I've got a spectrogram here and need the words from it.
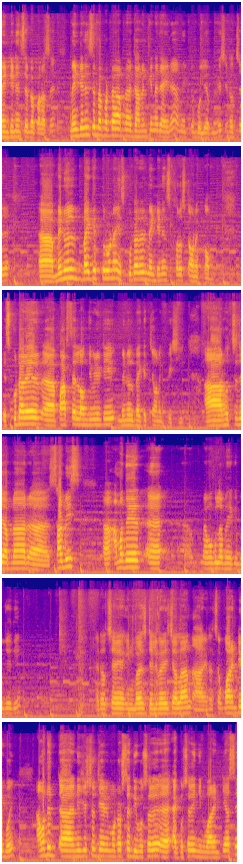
মেনটেনেন্সের ব্যাপার আছে। মেনটেনেন্সের ব্যাপারটা আপনার জানেন কিনা জানি না, আমি একটু বলি আপনাকে। সেটা হচ্ছে ম্যানুয়াল বাইকের তুলনায় স্কুটারের মেনটেনেন্স খরচটা অনেক কম। স্কুটারের পার্টসের লংজিবিলিটি ম্যানুয়াল বাইকের চেয়ে অনেক বেশি। আর হচ্ছে যে আপনার সার্ভিস আমাদের মেমোগুলা ভাইকে বুঝিয়ে দিই। এটা হচ্ছে ইনভয়েস ডেলিভারি চালান আর এটা হচ্ছে ওয়ারেন্টি বই। আমাদের নিজস্ব জেমি মোটরসের দুই বছরে এক বছরের ইঞ্জিন ওয়ারেন্টি আছে।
